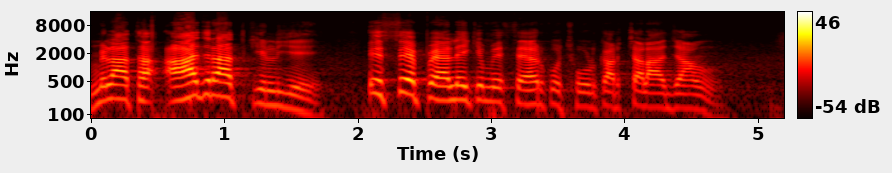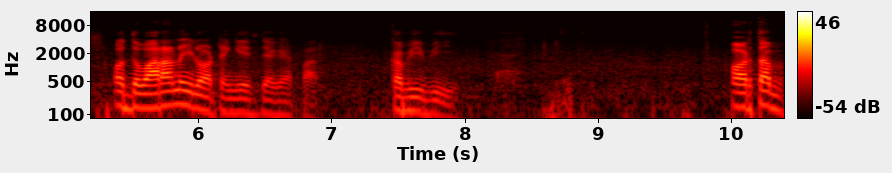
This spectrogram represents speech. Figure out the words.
मिला था आज रात के लिए। इससे पहले कि मैं शहर को छोड़कर चला जाऊँ। और दोबारा नहीं लौटेंगे इस जगह पर, कभी भी। और तब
